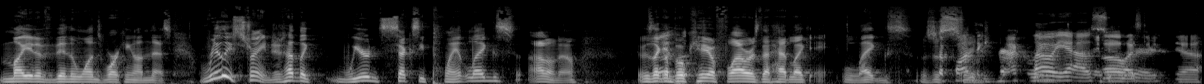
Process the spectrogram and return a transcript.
might have been the ones working on this. Really strange. It had like weird sexy plant legs. I don't know. It was like Well, a it looked- bouquet of flowers that had like legs. It was just plot's strange. exactly. Oh yeah, it was Oh, I see. Yeah.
